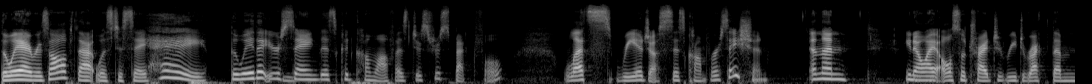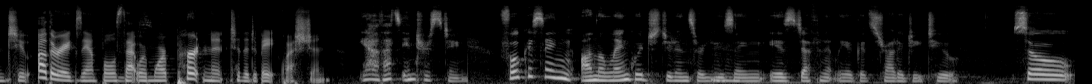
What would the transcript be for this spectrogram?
the way I resolved that was to say, hey, the way that you're mm. saying this could come off as disrespectful. Let's readjust this conversation. And then, you know, I also tried to redirect them to other examples that were more pertinent to the debate question. Yeah, that's interesting. Focusing on the language students are mm-hmm. using mm-hmm. is definitely a good strategy too. So,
